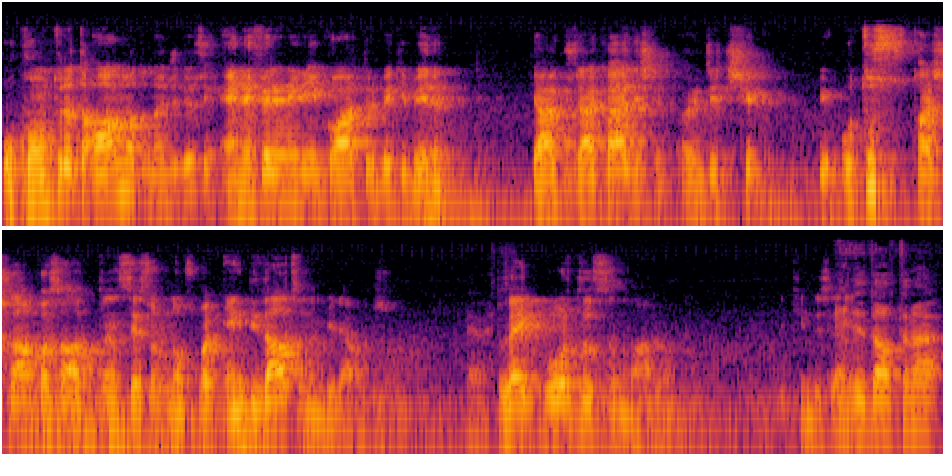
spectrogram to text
O kontratı almadan önce diyorsun ki NFL'in en iyi quarterback'i benim. Ya güzel kardeşim önce çık bir 30 taştan pası attığın sezonun olsun. Bak Andy Dalton'ın bile var. Evet. Blake Bortles'ın var o. İkinci sezon. Andy Dalton'a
